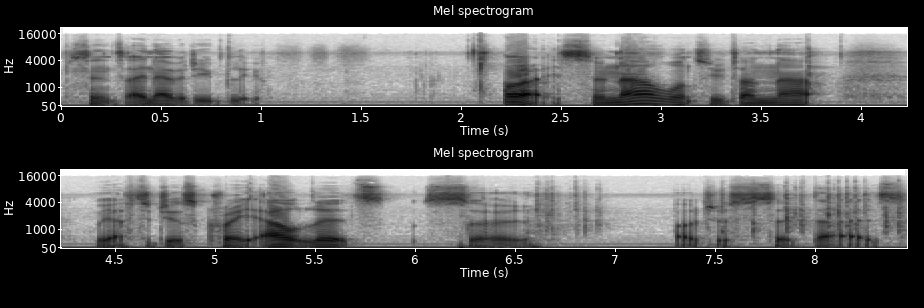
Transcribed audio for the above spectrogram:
since I never do blue. Alright so now once we've done that we have to just create outlets. So I'll just set that as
